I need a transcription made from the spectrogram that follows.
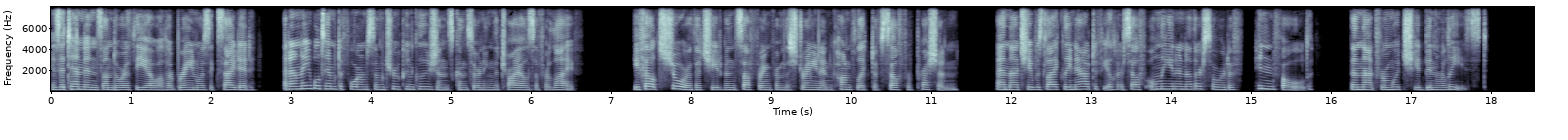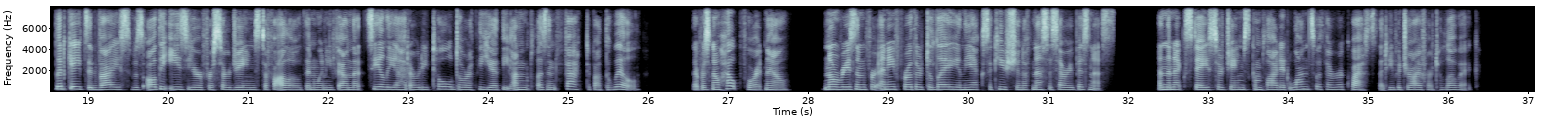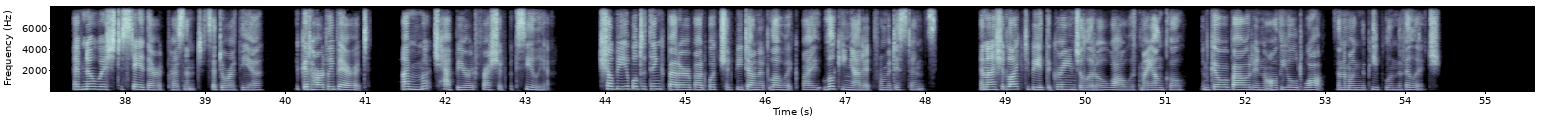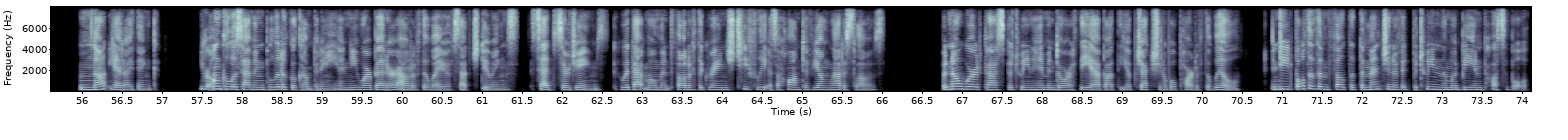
His attendance on Dorothea while her brain was excited had enabled him to form some true conclusions concerning the trials of her life. He felt sure that she had been suffering from the strain and conflict of self repression, and that she was likely now to feel herself only in another sort of pinfold than that from which she had been released. Lydgate's advice was all the easier for Sir James to follow than when he found that Celia had already told Dorothea the unpleasant fact about the will. There was no help for it now, no reason for any further delay in the execution of necessary business, and the next day Sir James complied at once with her request that he would drive her to Lowick. I have no wish to stay there at present, said Dorothea. I could hardly bear it. I'm much happier at Freshitt with Celia. I shall be able to think better about what should be done at Lowick by looking at it from a distance and I should like to be at the Grange a little while with my uncle, and go about in all the old walks and among the people in the village. Not yet, I think. Your uncle is having political company, and you are better out of the way of such doings, said Sir James, who at that moment thought of the Grange chiefly as a haunt of young Ladislaus. But no word passed between him and Dorothea about the objectionable part of the will. Indeed, both of them felt that the mention of it between them would be impossible.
